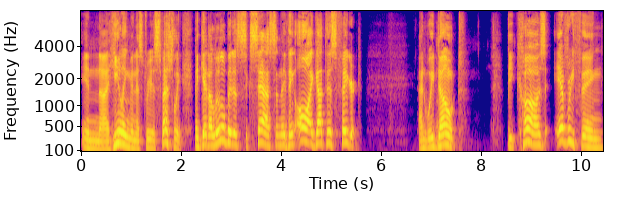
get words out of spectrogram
in uh, healing ministry especially. They get a little bit of success and they think, "Oh, I got this figured." And we don't. Because everything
